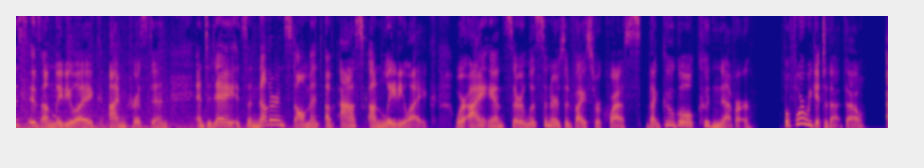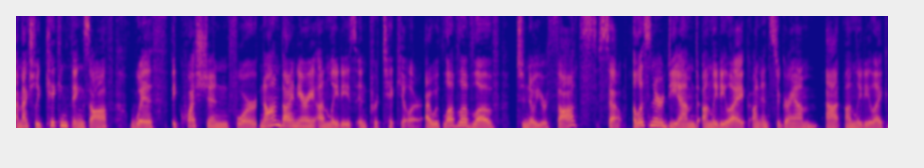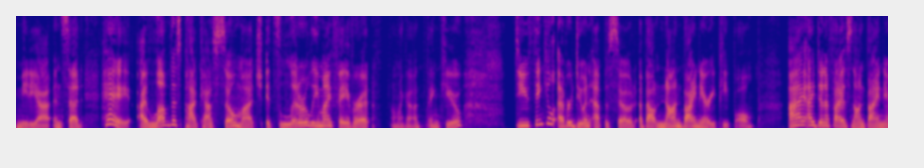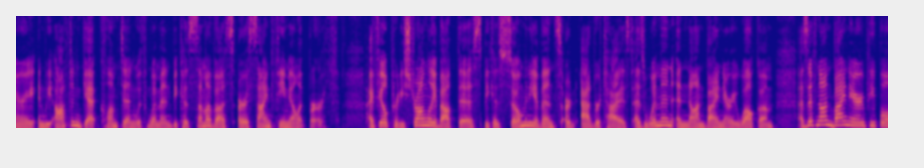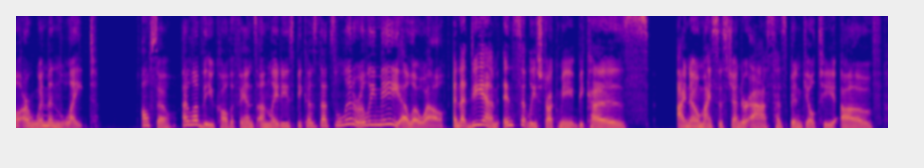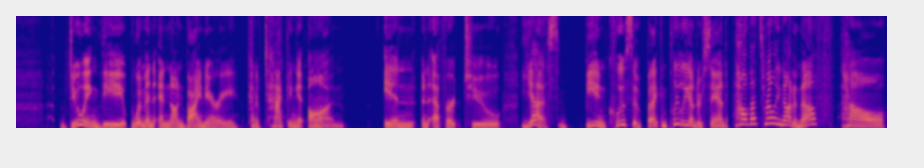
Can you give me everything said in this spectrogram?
This is Unladylike. I'm Cristen. And today it's another installment of Ask Unladylike, where I answer listeners' advice requests that Google could never. Before we get to that, though, I'm actually kicking things off with a question for non binary unladies in particular. I would love, love, love to know your thoughts. So, a listener DM'd Unladylike on Instagram at Unladylike Media and said, Hey, I love this podcast so much. It's literally my favorite. Oh my God, thank you. Do you think you'll ever do an episode about non binary people? I identify as non binary, and we often get clumped in with women because some of us are assigned female at birth. I feel pretty strongly about this because so many events are advertised as women and non binary welcome, as if non binary people are women light. Also, I love that you call the fans unladies because that's literally me, lol. And that DM instantly struck me because I know my cisgender ass has been guilty of doing the women and non binary, kind of tacking it on in an effort to, yes, be inclusive, but I completely understand how that's really not enough. How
